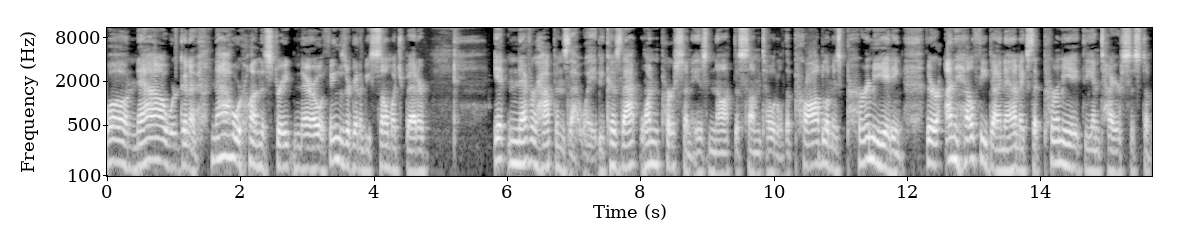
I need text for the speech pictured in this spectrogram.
oh, now we're to, now we're on the straight and narrow, things are to be so much better. It never happens that way because that one person is not the sum total. The problem is permeating. There are unhealthy dynamics that permeate the entire system.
